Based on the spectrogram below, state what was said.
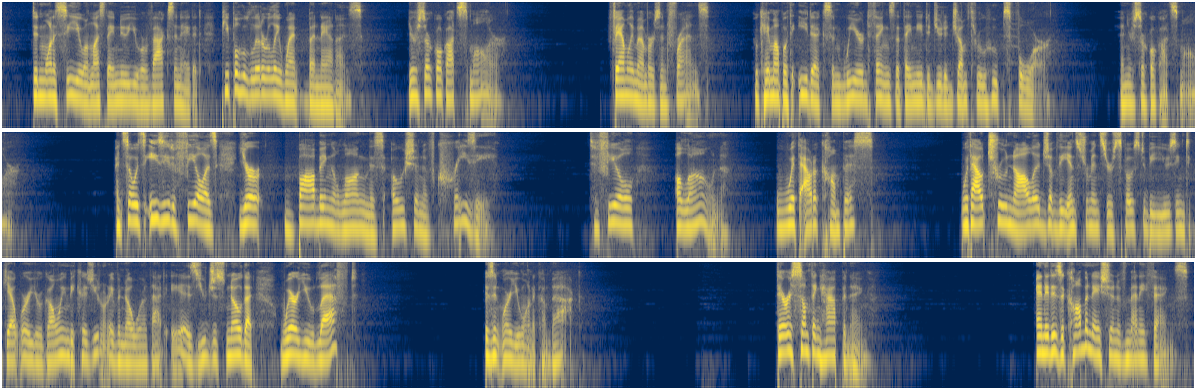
Didn't want to see you unless they knew you were vaccinated. People who literally went bananas. Your circle got smaller. Family members and friends who came up with edicts and weird things that they needed you to jump through hoops for. And your circle got smaller. And so it's easy to feel as you're bobbing along this ocean of crazy to feel alone without a compass, without true knowledge of the instruments you're supposed to be using to get where you're going because you don't even know where that is. You just know that where you left isn't where you want to come back. There is something happening. And it is a combination of many things.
